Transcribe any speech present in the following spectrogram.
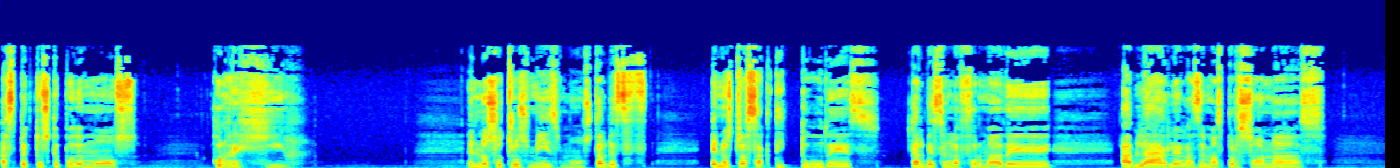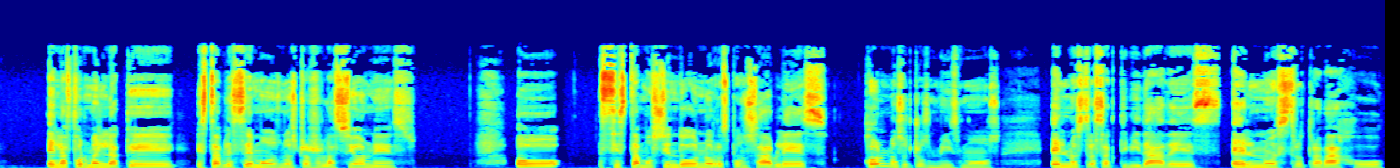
aspectos que podemos corregir en nosotros mismos, tal vez en nuestras actitudes, tal vez en la forma de hablarle a las demás personas, en la forma en la que establecemos nuestras relaciones, o si estamos siendo no responsables con nosotros mismos, en nuestras actividades, en nuestro trabajo,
